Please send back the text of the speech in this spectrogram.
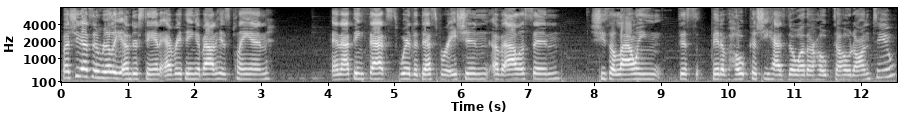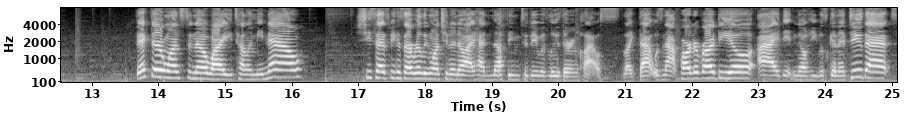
But she doesn't really understand everything about his plan. And I think that's where the desperation of Allison, she's allowing this bit of hope because she has no other hope to hold on to. Victor wants to know why are you telling me now? She says because I really want you to know I had nothing to do with Luther and Klaus. Like that was not part of our deal. I didn't know he was going to do that.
